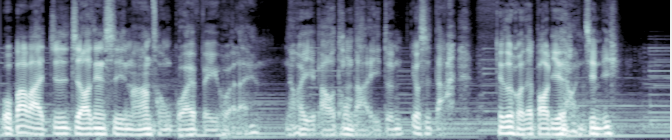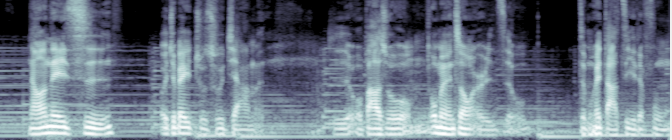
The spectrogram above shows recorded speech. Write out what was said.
我爸爸就是知道这件事情，马上从国外飞回来。然后也把我痛打了一顿，又是打，就是活在暴力的环境里。然后那一次，我就被逐出家门。就是我爸说，我们我们有这种儿子，我怎么会打自己的父母？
